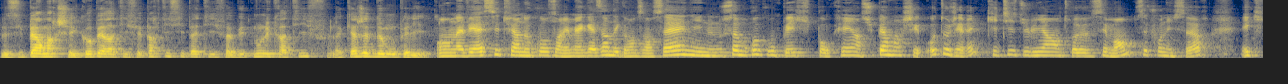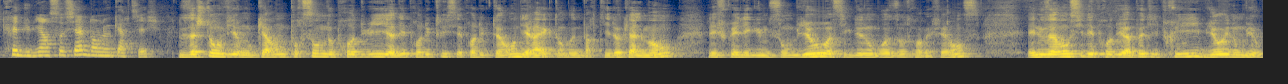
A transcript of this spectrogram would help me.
le supermarché coopératif et participatif à but non lucratif, la Cagette de Montpellier. On avait assez de faire nos courses dans les magasins des grandes enseignes et nous nous sommes regroupés pour créer un supermarché autogéré qui tisse du lien entre ses membres, ses fournisseurs et qui crée du lien social dans le quartier. Nous achetons environ 40% de nos produits à des productrices et producteurs en direct, en bonne partie localement. Les fruits et légumes sont bio, ainsi que de nombreuses autres références. Et nous avons aussi des produits à petit prix, bio et non bio.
